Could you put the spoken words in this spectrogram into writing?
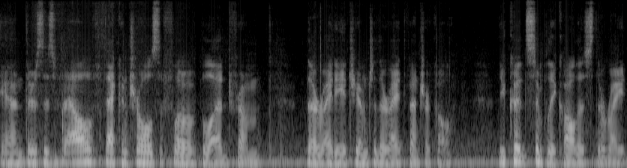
And there's this valve that controls the flow of blood from the right atrium to the right ventricle. You could simply call this the right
